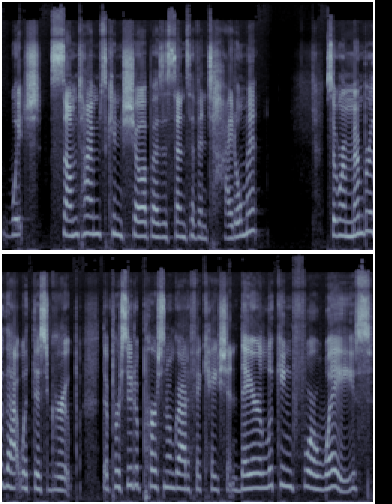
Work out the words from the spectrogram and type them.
which sometimes can show up as a sense of entitlement so remember that with this group the pursuit of personal gratification. They are looking for ways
